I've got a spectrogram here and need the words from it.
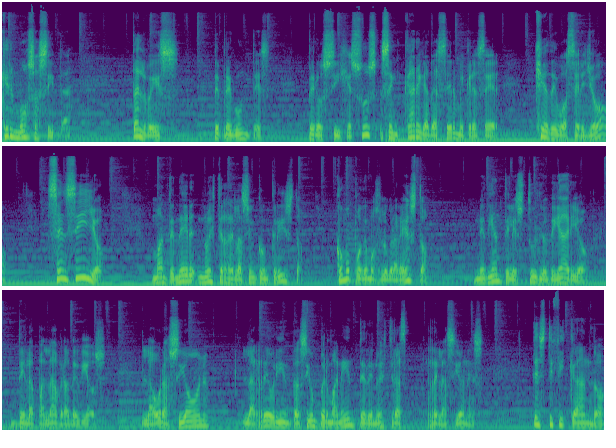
Qué hermosa cita. Tal vez te preguntes, pero si Jesús se encarga de hacerme crecer, ¿qué debo hacer yo? Sencillo, mantener nuestra relación con Cristo. ¿Cómo podemos lograr esto? Mediante el estudio diario de la palabra de Dios, la oración, la reorientación permanente de nuestras relaciones, testificando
